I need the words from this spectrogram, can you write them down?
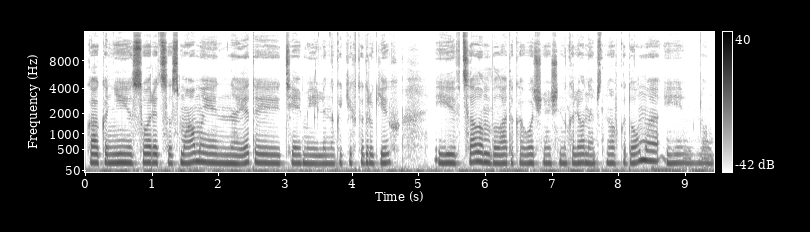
как они ссорятся с мамой на этой теме или на каких-то других. И в целом была такая очень-очень накаленная обстановка дома, и ну,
